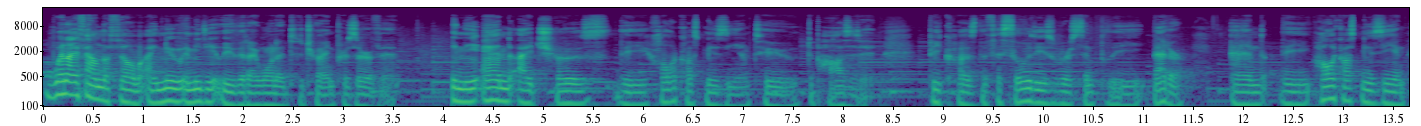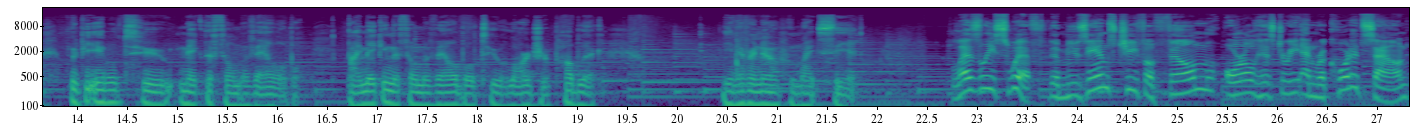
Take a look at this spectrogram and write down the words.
When I found the film, I knew immediately that I wanted to try and preserve it. In the end, I chose the Holocaust Museum to deposit it because the facilities were simply better and the Holocaust Museum would be able to make the film available by making the film available to a larger public, you never know who might see it. Leslie Swift, the museum's chief of film, oral history, and recorded sound,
